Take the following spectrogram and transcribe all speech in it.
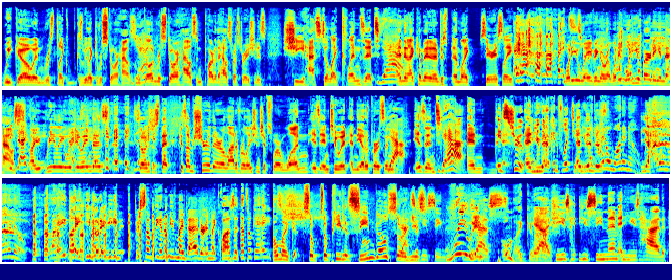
We go and res- like because we like to restore houses. Yeah. We go and restore a house, and part of the house restoration is she has to like cleanse it. Yeah. and then I come in and I'm just I'm like seriously, what are you true. waving around? What are, what are you burning in the house? Exactly. Are you really we're doing this? So it's just that because I'm sure there are a lot of relationships where one is into it and the other person Yeah. isn't. Yeah. and th- It's true. And, And, you then they're have- conflicting. and You're then like, I don't want to know. Yeah. I don't want to know. right? Like, you know what I mean? There's something underneath my bed or in my closet. That's okay. Oh my Just god! So so Pete has seen ghosts, or Yeah, so he's he's seen them. Really? Yes. Oh my gosh! Yeah, he's he's seen them and he's had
